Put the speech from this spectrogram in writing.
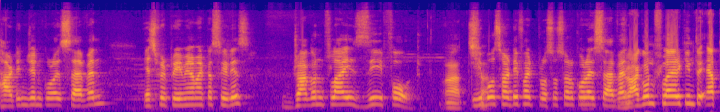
thirteen gen core i seven SP premium একটা সিরিজ ড্রাগন ফ্লাই জি ফোর আচ্ছা ইভো সার্টিফাইড প্রসেসর করে 7 ড্রাগন ফ্লাইয়ের কিন্তু এত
